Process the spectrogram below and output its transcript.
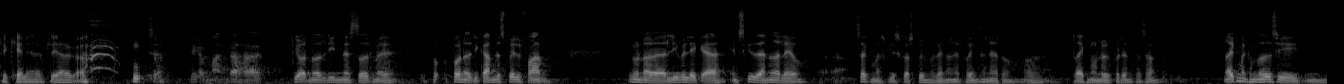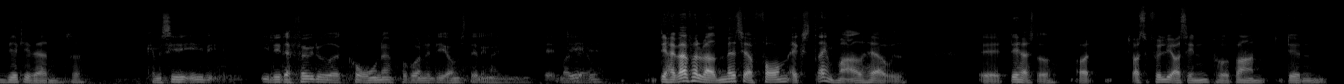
det kender jeg flere, der gør. så. Sikkert mange, der har gjort noget lignende stedet med fu- fundet de gamle spil frem. Nu når der alligevel ikke er en skid andet at lave, ja. så kan man lige så godt spille med vennerne på internettet og drikke nogle øl på den fasong. Når ikke man kan mødes i den virkelige verden, så Kan man sige, at I, I lidt er født ud af corona på grund af de omstillinger, I måtte lave? det, det har i hvert fald været med til at forme ekstremt meget herude, øh, det her sted. Og, og selvfølgelig også inde på baren. Det er en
